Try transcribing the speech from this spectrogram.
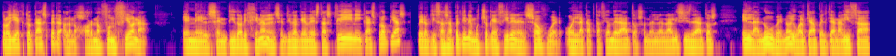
proyecto Casper a lo mejor no funciona en el sentido original, en el sentido que de estas clínicas propias, pero quizás Apple tiene mucho que decir en el software o en la captación de datos o en el análisis de datos en la nube, ¿no? Igual que Apple te analiza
